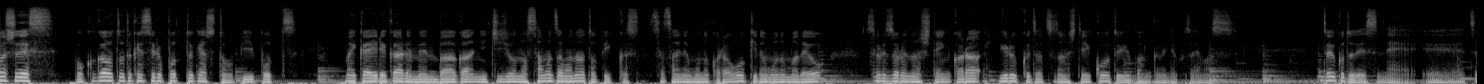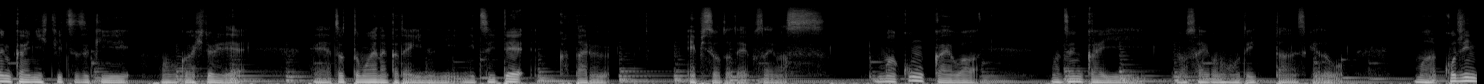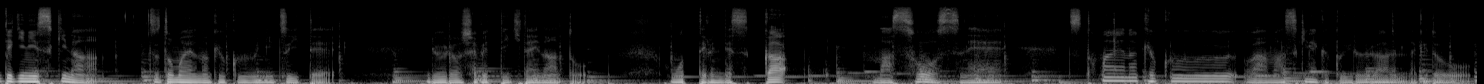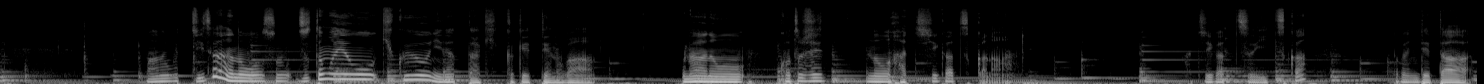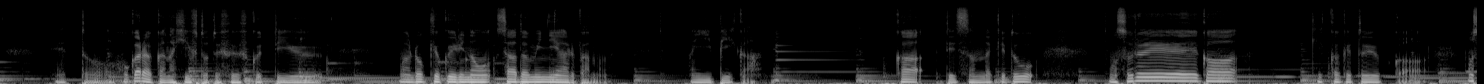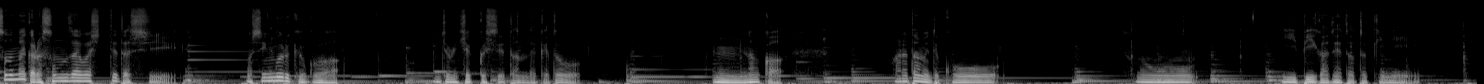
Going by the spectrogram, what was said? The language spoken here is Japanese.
小橋です。僕がお届けするポッドキャスト b ポッツ毎回入れ替わるメンバーが日常の様々なトピックス、些細なものから大きなものまでをそれぞれの視点からゆるく雑談していこうという番組でございます。ということでですね、えー前回に引き続き、まあ僕は一人で、えーずっと燃えなかったいいのにについて語るエピソードでございます。まあ今回は、まあ、前回の最後の方で言ったんですけど、まあ個人的に好きなずっと前の曲についていろいろ喋っていきたいなと思ってるんですがまあそうっすね。ずっと前の曲はまあ好きな曲いろいろあるんだけどあの実はあのそのずっと前を聴くようになったきっかけっていうのがまああの今年の8月かな。8月5日とかに出た、えっと、ほがらかな皮膚とて風服っていう、まあ、6曲入りのサードミニアルバム、まあ EP か、が出てたんだけど、まあ、それがきっかけというか、まあ、その前から存在は知ってたし、まあ、シングル曲はもちろんチェックしてたんだけど、うん、なんか、改めてこう、その EP が出た時に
